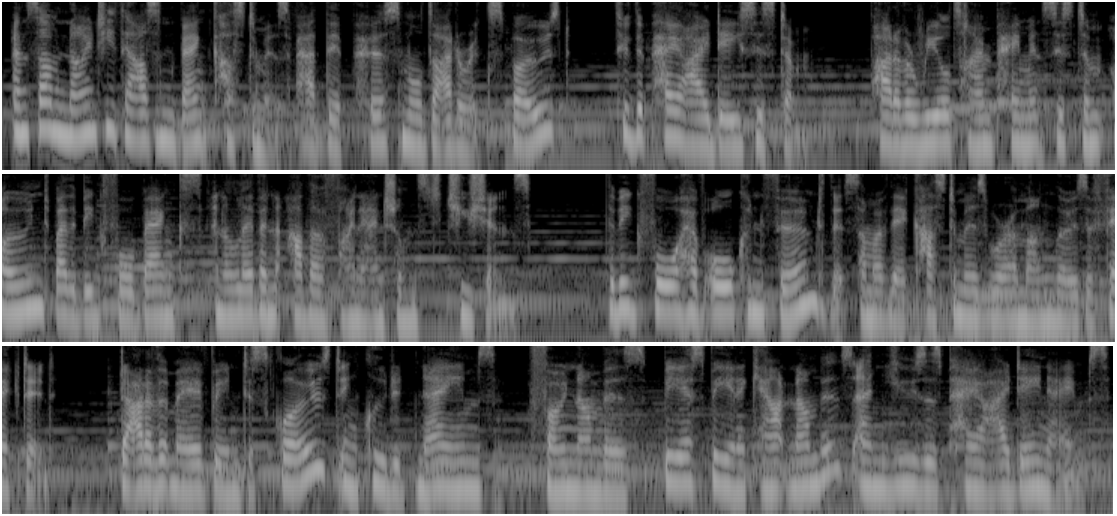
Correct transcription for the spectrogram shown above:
And some 90,000 bank customers have had their personal data exposed through the PayID system, part of a real time payment system owned by the Big Four banks and 11 other financial institutions. The Big Four have all confirmed that some of their customers were among those affected. Data that may have been disclosed included names, phone numbers, BSB and account numbers, and users' PayID names.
